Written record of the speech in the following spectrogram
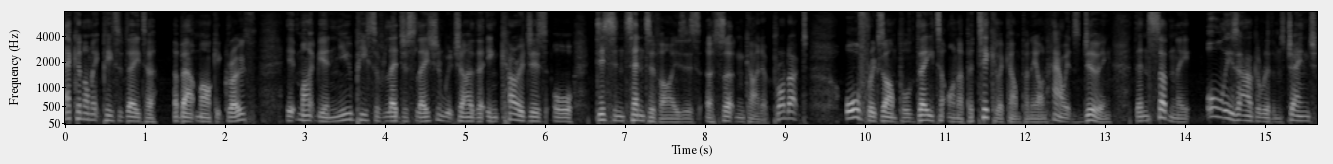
economic piece of data about market growth, it might be a new piece of legislation which either encourages or disincentivizes a certain kind of product, or, for example, data on a particular company on how it's doing, then suddenly all these algorithms change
